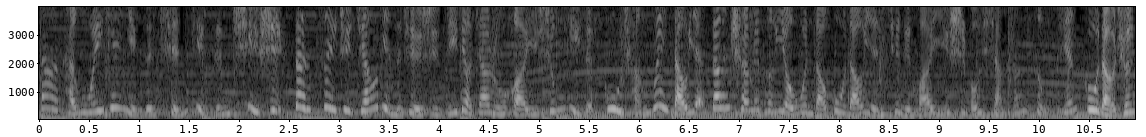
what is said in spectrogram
大谈微电影的前景跟趋势，但最具焦点的却是低调加入华谊兄弟的顾长卫导演。当传媒朋友问到顾导演签给华谊是否想当总监，顾导称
